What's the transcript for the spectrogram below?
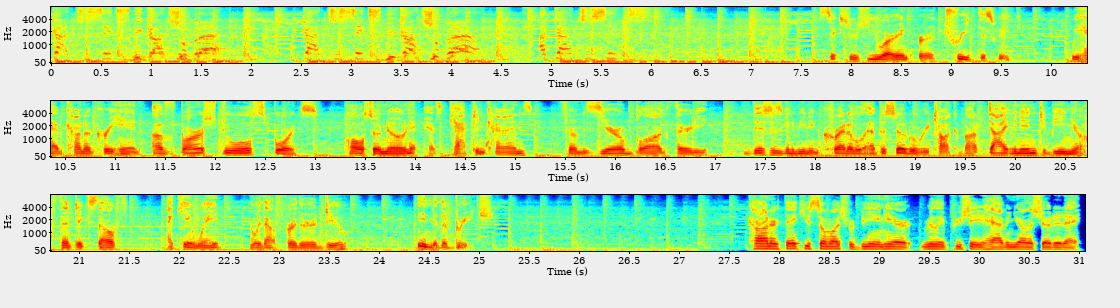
Got your six, we got your back. Got your six, we got your back. I got your six. Sixers, you are in for a treat this week. We have Connor Crehan of Barstool Sports, also known as Captain Cons from Zero Blog 30. This is going to be an incredible episode where we talk about diving into being your authentic self. I can't wait. And without further ado, into the breach. Connor, thank you so much for being here. Really appreciate having you on the show today.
